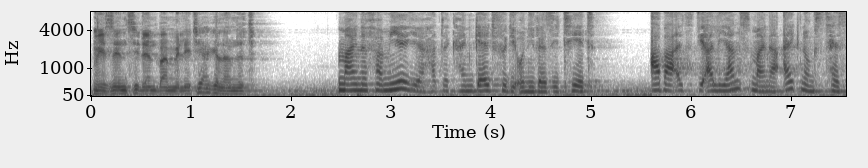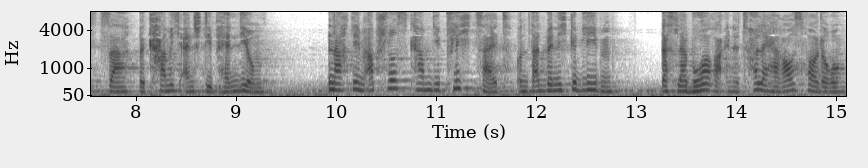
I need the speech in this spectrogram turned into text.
Wie sind Sie denn beim Militär gelandet? Meine Familie hatte kein Geld für die Universität. Aber als die Allianz meine Eignungstests sah, bekam ich ein Stipendium. Nach dem Abschluss kam die Pflichtzeit und dann bin ich geblieben. Das Labor war eine tolle Herausforderung.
